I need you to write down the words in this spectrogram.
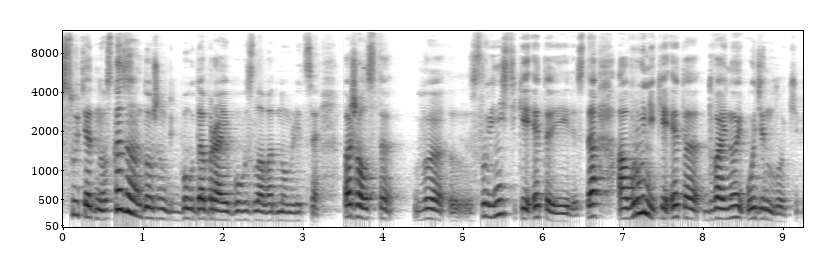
Суть одно. Сказано, должен быть бог добра и бог зла в одном лице. Пожалуйста, в э, славянистике это Велес, да, а в рунике это двойной Один Локи.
